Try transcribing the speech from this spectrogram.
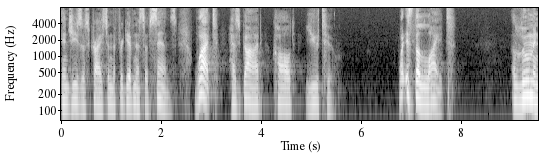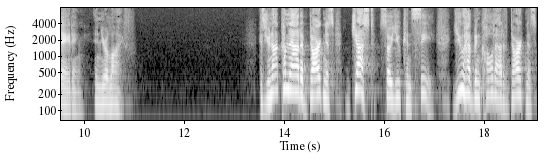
in Jesus Christ and the forgiveness of sins. What has God called you to? What is the light illuminating in your life? Because you're not coming out of darkness just so you can see. You have been called out of darkness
